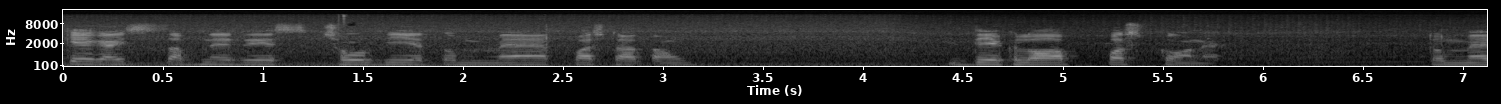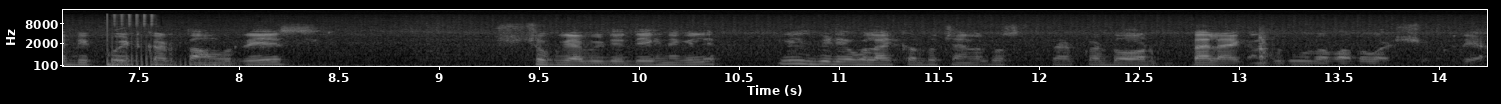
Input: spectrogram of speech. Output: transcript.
ओके गाइस सबने रेस छोड़ दी है तो मैं फ़र्स्ट आता हूँ। देख लो आप फ़र्स्ट कौन है। तो मैं भी क्विट करता हूँ रेस शुक्रिया वीडियो देखने के लिए। प्लीज़ वीडियो को लाइक कर दो चैनल को सब्सक्राइब कर दो और बेल आइकन ज़रूर दबा दो शुक्रिया।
